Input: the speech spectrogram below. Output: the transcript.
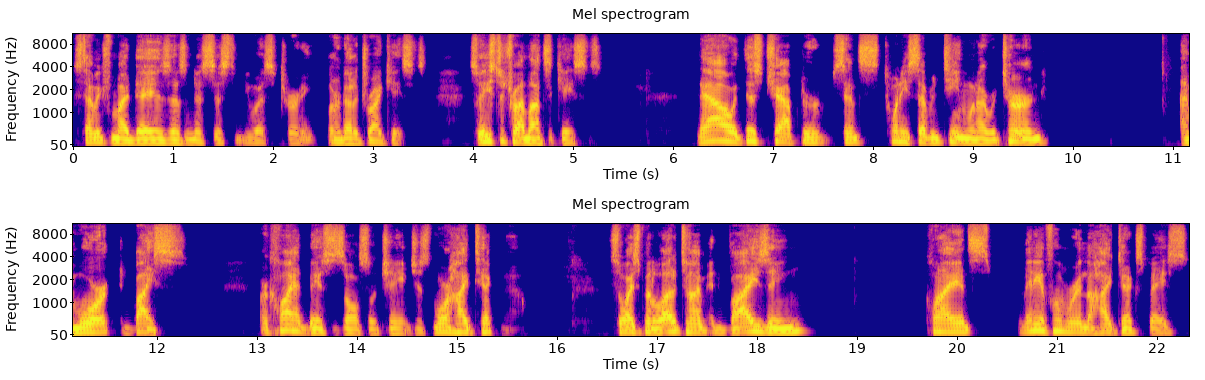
Stemming from my days as an assistant U.S. attorney, learned how to try cases. So I used to try lots of cases. Now, at this chapter, since 2017, when I returned, I'm more advice our client base has also changed. It's more high tech now. So I spent a lot of time advising clients, many of whom are in the high tech space,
